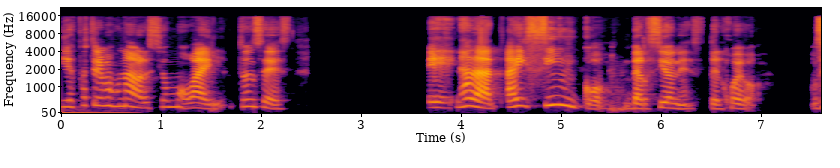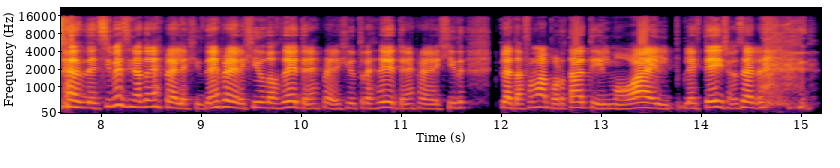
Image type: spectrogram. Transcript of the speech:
Y después tenemos una versión mobile. Entonces, eh, nada, hay cinco versiones del juego. O sea, decime si no tenés para elegir. Tenés para elegir 2D, tenés para elegir 3D, tenés para elegir plataforma portátil, mobile, PlayStation. O sea,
